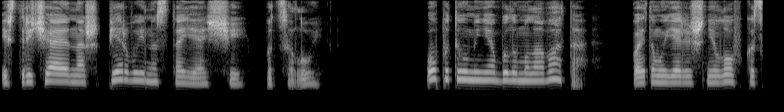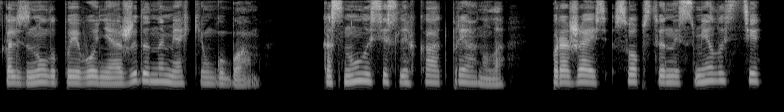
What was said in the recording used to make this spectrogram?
И встречая наш первый настоящий поцелуй. Опыта у меня было маловато, поэтому я лишь неловко скользнула по его неожиданно мягким губам. Коснулась и слегка отпрянула, поражаясь собственной смелости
